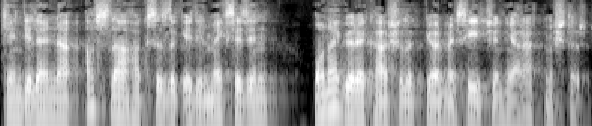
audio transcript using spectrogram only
kendilerine asla haksızlık edilmeksizin ona göre karşılık görmesi için yaratmıştır.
